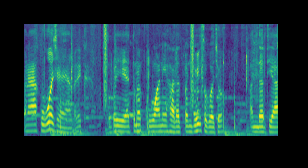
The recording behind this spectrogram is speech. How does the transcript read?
અને આ કૂવો છે અહીંયા આગળ એક. તો ભાઈ તમે કૂવાની હાલત પણ જોઈ શકો છો. અંદરથી આ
